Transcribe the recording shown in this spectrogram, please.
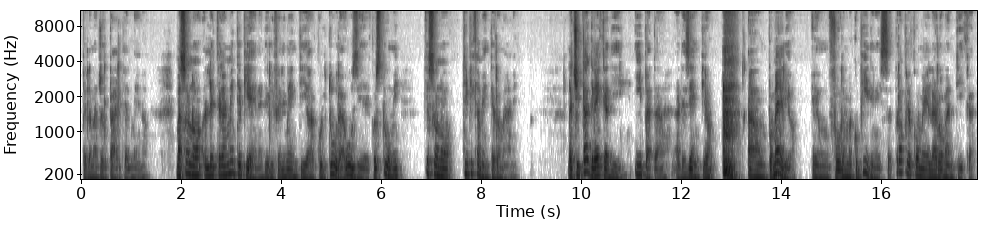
per la maggior parte almeno, ma sono letteralmente piene di riferimenti a cultura, usi e costumi che sono tipicamente romani. La città greca di Ipata, ad esempio, ha un pomerio e un forum cupidinis, proprio come la Roma antica,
